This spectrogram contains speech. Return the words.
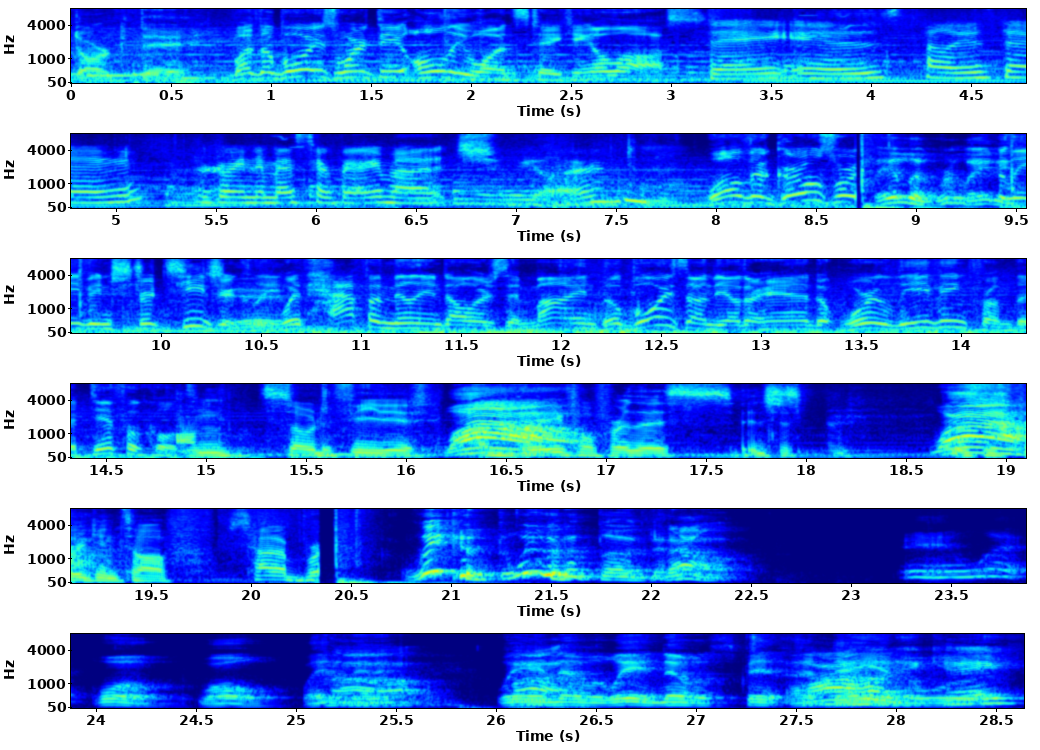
dark day? But the boys weren't the only ones taking a loss. Today is Talia's day. We're going to miss her very much. Here we are. While the girls were they look related. leaving strategically with half a million dollars in mind, the boys, on the other hand, were leaving from the difficulty. I'm so defeated. Wow. I'm grateful for this. It's just, this Wow. is freaking tough. Just had a break. We could we could have thugged it out. Man, what? Whoa, whoa, wait a Nah, minute. We ain't never we ain't never spent a day in the 500K? woods.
